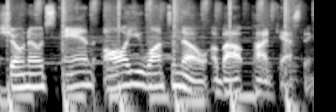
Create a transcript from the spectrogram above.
show notes, and all you want to know about podcasting.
